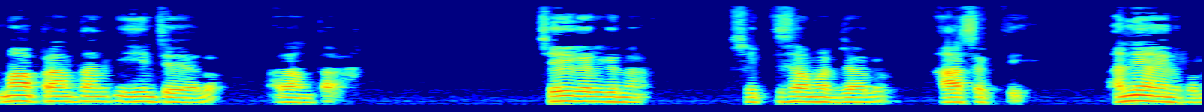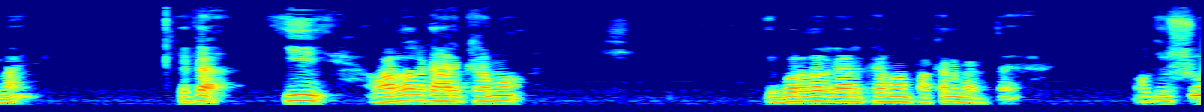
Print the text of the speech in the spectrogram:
మా ప్రాంతానికి ఏం చేయాలో అదంతా చేయగలిగిన శక్తి సామర్థ్యాలు ఆసక్తి అన్నీ ఆయనకున్నాయి ఇక ఈ వరదల కార్యక్రమం ఈ బురదల కార్యక్రమం పక్కన పెడితే ఒక ఇష్యూ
